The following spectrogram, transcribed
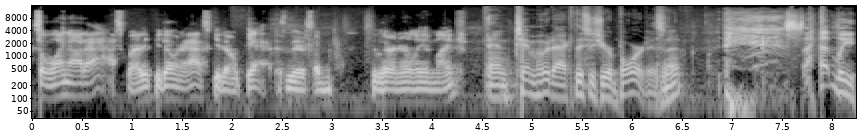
So why not ask, right? If you don't ask, you don't get. Isn't there some you learn early in life? And Tim Hudak, this is your board, isn't it? sadly,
